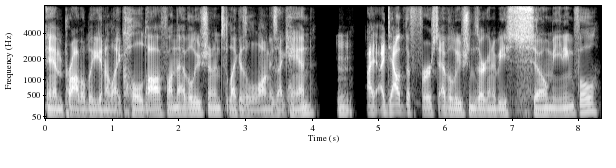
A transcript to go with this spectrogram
am probably gonna like hold off on the evolution until like as long as I can. Mm. I, I doubt the first evolutions are gonna be so meaningful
